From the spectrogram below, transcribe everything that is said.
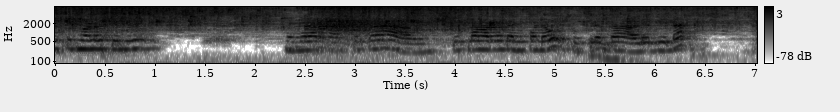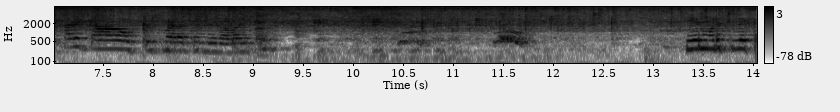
ಉಪ್ಪಿಟ್ಟು ಹಾಕ್ಬೇಕ ಸುಟ್ಲ ಮಾಡ್ಬೇಕು ಅಂದ್ಕೊಂಡೆವು ಸುಟ್ಲಕ್ಕ ಅಳಿರ್ಲಿಲ್ಲ ಅದಕ್ಕೆ ಉಪ್ಪಿಟ್ಟು ಮಾಡತ್ತೀನಿ ರವೆ ಇಟ್ಟು ಏನು ಮಾಡಿಸ್ಬೇಕ?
